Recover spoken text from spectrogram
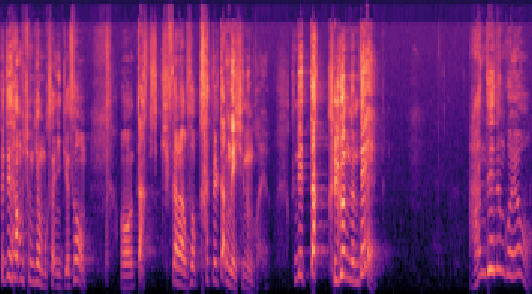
그때 사무총장 목사님께서 어, 딱 식사를 하고서 카드를 딱 내시는 거예요. 근데 딱 긁었는데 안 되는 거예요.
